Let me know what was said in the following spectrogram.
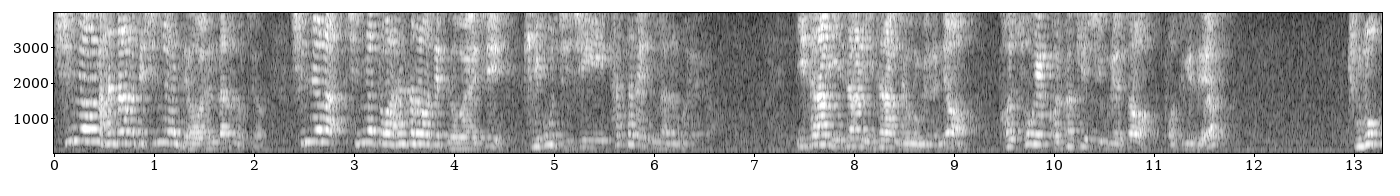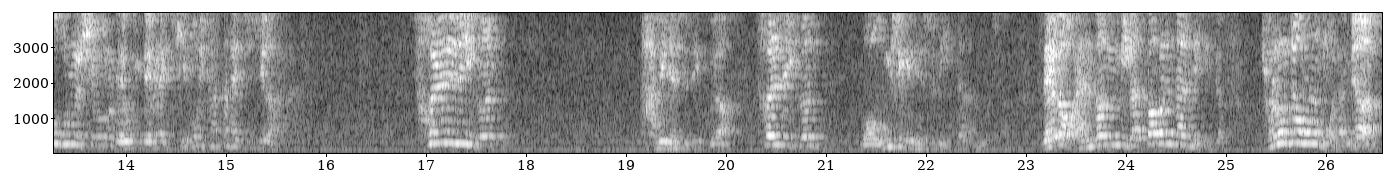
10년을 한 사람한테 10년을 배워야 된다는 거죠. 10년, 10년 동안 한 사람한테 배워야지 기본 지식이 탄탄해진다는 거예요. 이 사람, 이 사람, 이 사람 배우면은요, 겉, 속에 걸타키식으로 해서 어떻게 돼요? 주먹구구를 식으로 배우기 때문에 기본이 탄탄해지지가 않아요. 설익은 밥이 될 수도 있고요. 설익은 뭐 음식이 될 수도 있다는 거죠. 내가 완성미가 떨어진다는 얘기죠. 결론적으로는 뭐냐면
